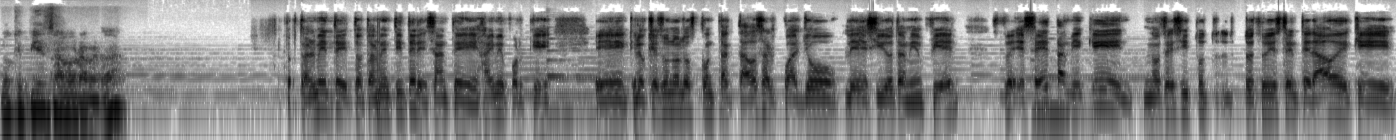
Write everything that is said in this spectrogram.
lo que piensa ahora, ¿verdad? Totalmente, totalmente interesante, Jaime, porque eh, creo que es uno de los contactados al cual yo le he sido también fiel. Sé también que, no sé si tú, tú estuviste enterado de que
